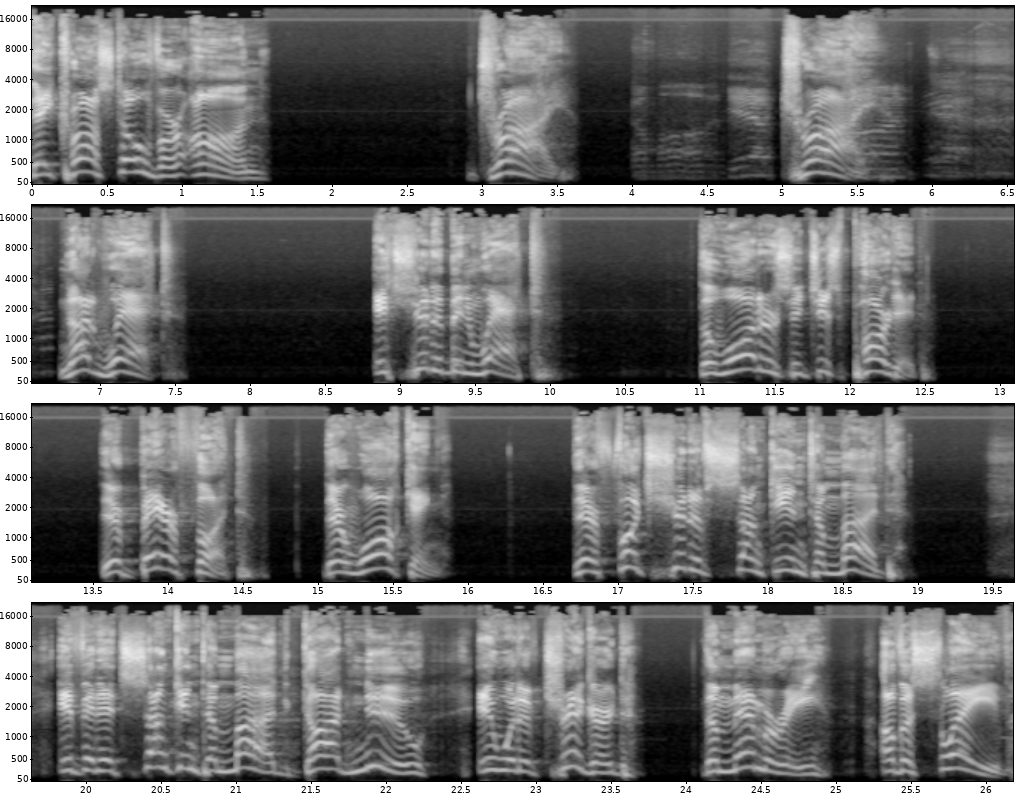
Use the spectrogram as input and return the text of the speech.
they crossed over on dry dry, not wet. It should have been wet. The waters had just parted. They're barefoot. They're walking. Their foot should have sunk into mud. If it had sunk into mud, God knew it would have triggered the memory of a slave,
